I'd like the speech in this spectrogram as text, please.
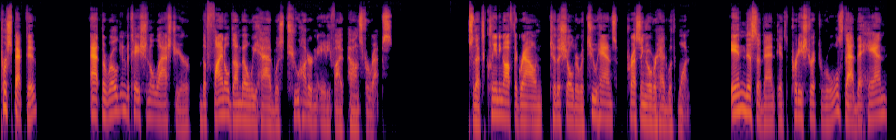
Perspective. At the Rogue Invitational last year, the final dumbbell we had was 285 pounds for reps. So that's cleaning off the ground to the shoulder with two hands, pressing overhead with one. In this event, it's pretty strict rules that the hand,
